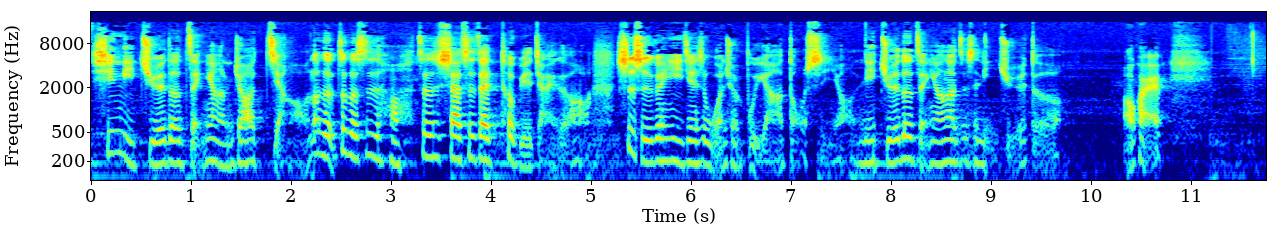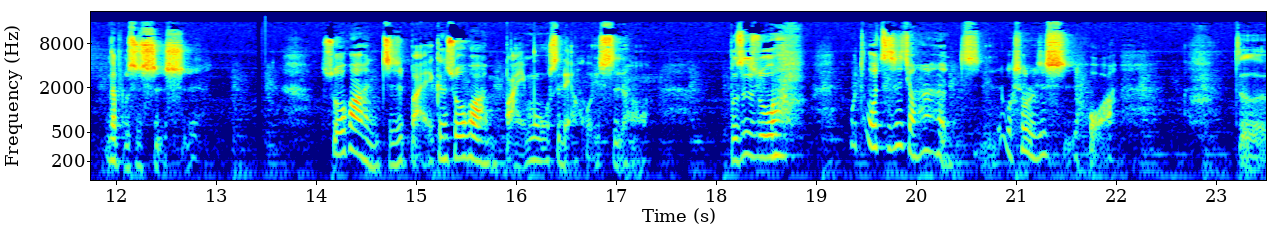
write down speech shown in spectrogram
心里觉得怎样，你就要讲哦。那个这个是哈，这是下次再特别讲一个哈。事实跟意见是完全不一样的东西哦。你觉得怎样，那只是你觉得，OK？那不是事实。说话很直白，跟说话很白目是两回事哈。不是说我我只是讲话很直，我说的是实话，这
